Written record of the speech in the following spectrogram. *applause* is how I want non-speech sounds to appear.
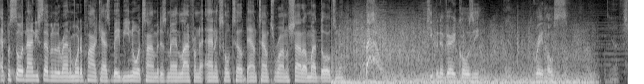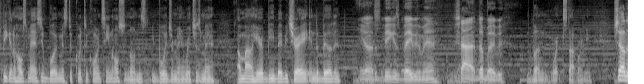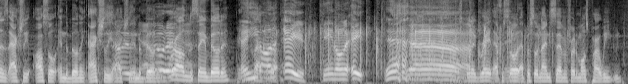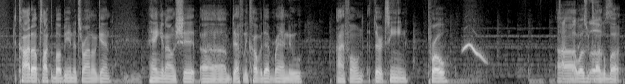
Episode 97 of the Random Order Podcast, baby. You know what time it is, man. Live from the Annex Hotel, downtown Toronto. Shout out my dogs, man. Bow! Keeping it very cozy. Yeah. Great hosts. Speaking of hosts, man, it's your boy, Mr. Quentin Quarantine, also known as your boy, Jermaine Richards, man. I'm out here, B Baby Trey in the building. Yeah, the biggest baby, man. Shout out the baby. The button worked, stopped working. Sheldon's actually also in the building. Actually, Sheldon's actually in the building. building. We're all in the same building. Hey, he on up. the hey, he ain't on the eight. Yeah. Yeah. It's been a great episode, episode 97 for the most part. We, we caught up, talked about being in Toronto again, hanging out and shit. Um, definitely covered that brand new iPhone 13 Pro. Uh, what was we talking about?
